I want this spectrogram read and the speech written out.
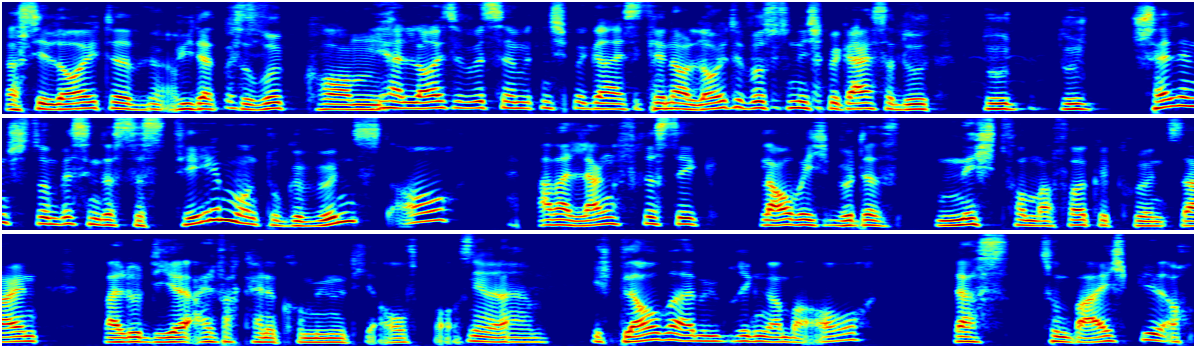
Dass die Leute ja. wieder zurückkommen. Ja, Leute wirst du damit nicht begeistern. Genau, Leute wirst du nicht begeistern. Du, du, du challengest so ein bisschen das System und du gewünscht auch, aber langfristig glaube ich, wird das nicht vom Erfolg gekrönt sein, weil du dir einfach keine Community aufbaust. Ja. Ich glaube im Übrigen aber auch, dass zum Beispiel auch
